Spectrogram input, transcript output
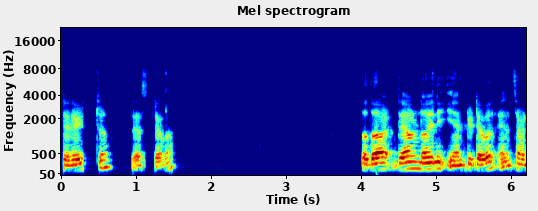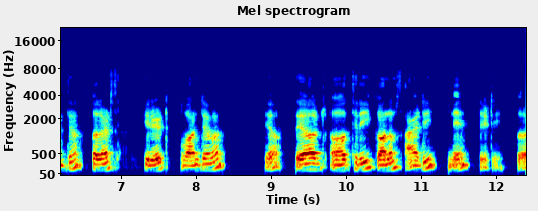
delete this table. So there, there are no any EMP table inside there. So let's create one table. Here there are uh, three columns ID, name, city. So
